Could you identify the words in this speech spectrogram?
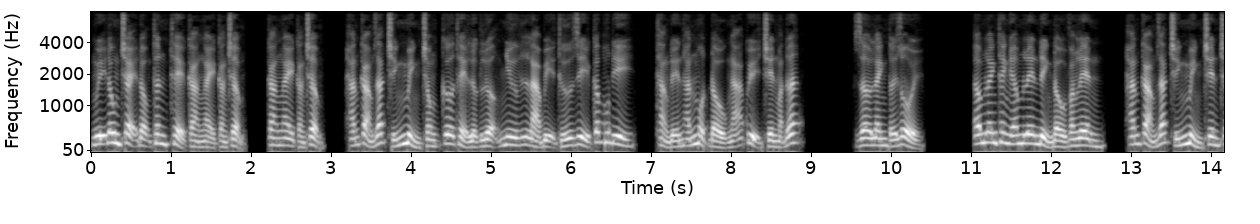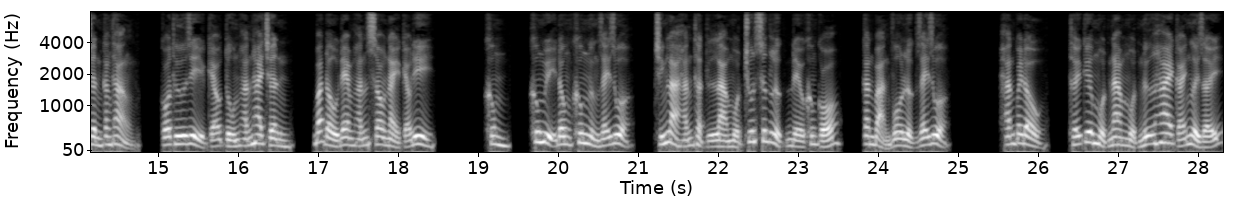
Ngụy Đông chạy động thân thể càng ngày càng chậm, càng ngày càng chậm, hắn cảm giác chính mình trong cơ thể lực lượng như là bị thứ gì cấp hút đi, thẳng đến hắn một đầu ngã quỵ trên mặt đất. Giờ lanh tới rồi. Âm lanh thanh âm lên đỉnh đầu vang lên, hắn cảm giác chính mình trên chân căng thẳng, có thứ gì kéo tún hắn hai chân, bắt đầu đem hắn sau này kéo đi. Không, không Ngụy Đông không ngừng dãy rủa chính là hắn thật là một chút sức lực đều không có, căn bản vô lực dãy rủa Hắn quay đầu, thấy kia một nam một nữ hai cái người giấy,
